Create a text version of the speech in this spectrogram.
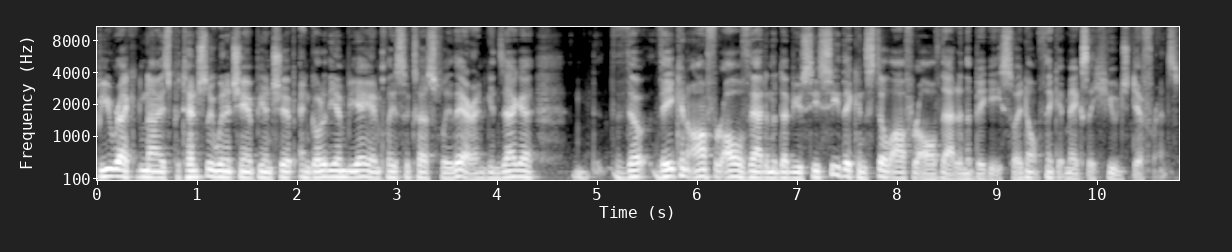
be recognized, potentially win a championship, and go to the NBA and play successfully there. And Gonzaga, they can offer all of that in the WCC. They can still offer all of that in the Big East. So I don't think it makes a huge difference.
